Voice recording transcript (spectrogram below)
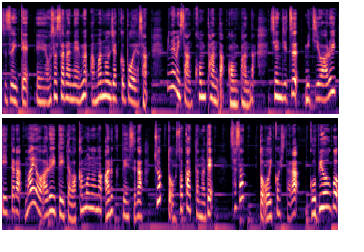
続いて、えー、おささらネーム、天野ジャック坊やさん。みなみさん、コンパンダ、コンパンダ。先日、道を歩いていたら、前を歩いていた若者の歩くペースがちょっと遅かったので、ささっと追い越したら5秒後、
